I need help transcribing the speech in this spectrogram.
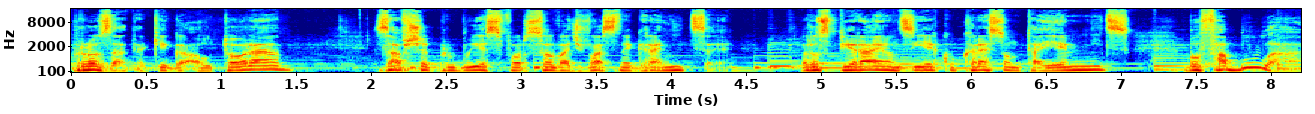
Proza takiego autora zawsze próbuje sforsować własne granice, rozpierając je ku kresom tajemnic, bo fabuła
